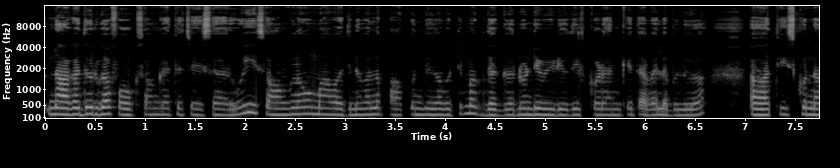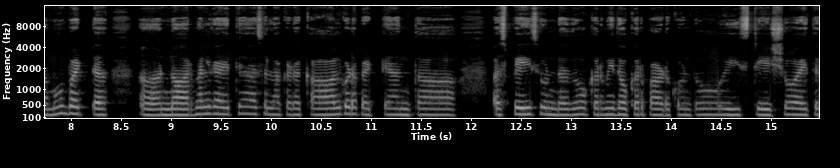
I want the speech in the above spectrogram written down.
నాగదుర్గ ఫోక్ సాంగ్ అయితే చేశారు. ఈ సాంగ్‌లో మా వదిన వాళ్ళ పాప ఉంది కాబట్టి మాకు దగ్గర నుండి వీడియో తీసుకోవడానికి అయితే అవైలబుల్‌గా తీసుకున్నాము. బట్ నార్మల్‌గా అయితే అసలు అక్కడ కాలు కూడా పెట్టే అంత స్పేస్ ఉండదు. ఒకరి మీద ఒకరు పాడుకుంటూ ఈ స్టేజ్ షో అయితే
